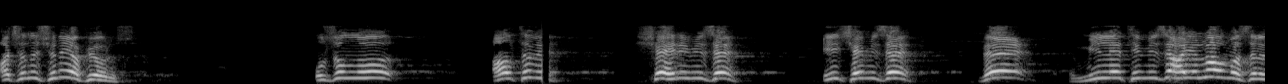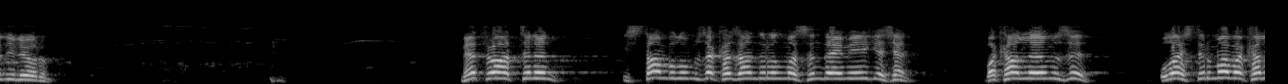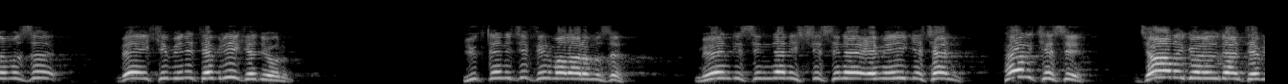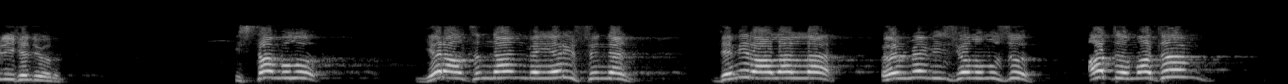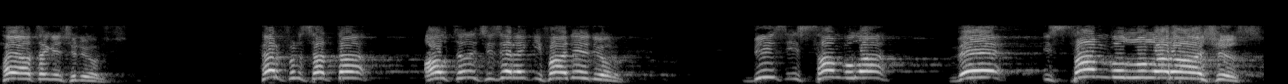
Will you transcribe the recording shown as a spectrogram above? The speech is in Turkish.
açılışını yapıyoruz. Uzunluğu altı ve şehrimize, ilçemize ve milletimize hayırlı olmasını diliyorum. Metro hattının İstanbul'umuza kazandırılmasında emeği geçen bakanlığımızı, Ulaştırma Bakanımızı ve ekibini tebrik ediyorum. Yüklenici firmalarımızı, mühendisinden işçisine emeği geçen herkesi canı gönülden tebrik ediyorum. İstanbul'u yer altından ve yer üstünden demir ağlarla örme vizyonumuzu adım adım hayata geçiriyoruz. Her fırsatta altını çizerek ifade ediyorum. Biz İstanbul'a ve İstanbullulara aşığız.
